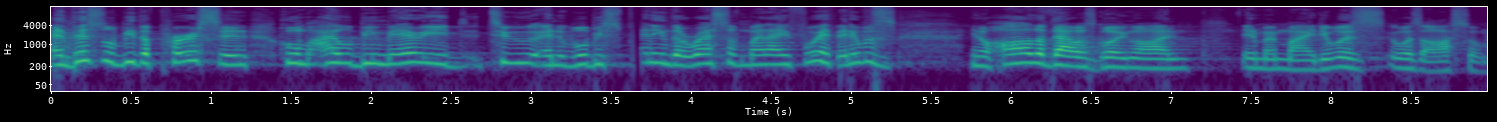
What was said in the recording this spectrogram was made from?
and this will be the person whom I will be married to and will be spending the rest of my life with. And it was, you know, all of that was going on in my mind. It was, it was awesome.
